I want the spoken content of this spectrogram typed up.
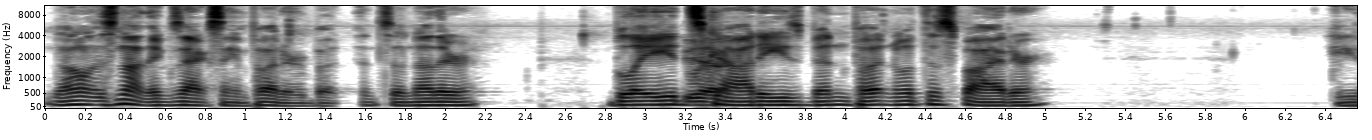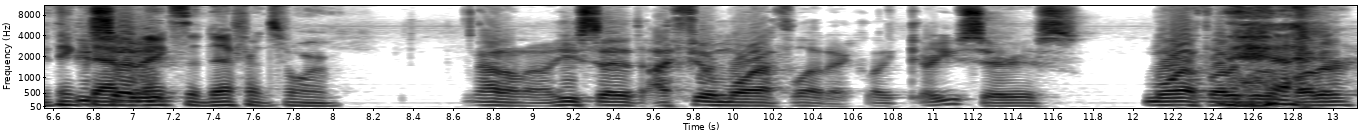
No, it's not the exact same putter, but it's another blade Yeah. Scotty. He's been putting with the spider. Do you think He that said he- makes a difference for him? I don't know. He said, "I feel more athletic." Like, are you serious? More athletic with a putter?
